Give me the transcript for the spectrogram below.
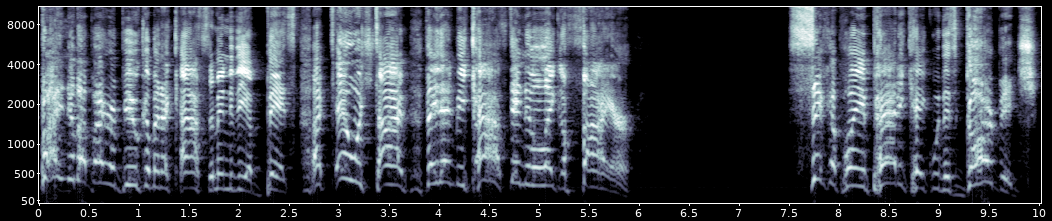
bind them up, I rebuke them, and I cast them into the abyss, until which time they then be cast into the lake of fire. Sick of playing patty cake with this garbage.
